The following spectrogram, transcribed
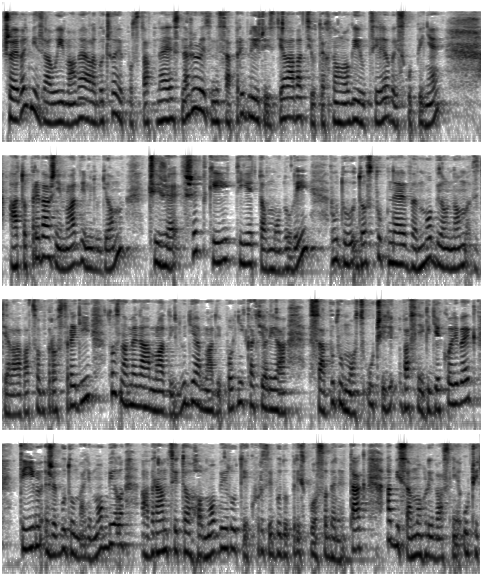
Čo je veľmi zaujímavé, zaujímavé, alebo čo je podstatné, snažili sme sa priblížiť vzdelávaciu technológiu cieľovej skupine a to prevažne mladým ľuďom, čiže všetky tieto moduly budú dostupné v mobilnom vzdelávacom prostredí. To znamená, mladí ľudia, mladí podnikatelia sa budú môcť učiť vlastne kdekoľvek tým, že budú mať mobil a v rámci toho mobilu tie kurzy budú prispôsobené tak, aby sa mohli vlastne učiť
